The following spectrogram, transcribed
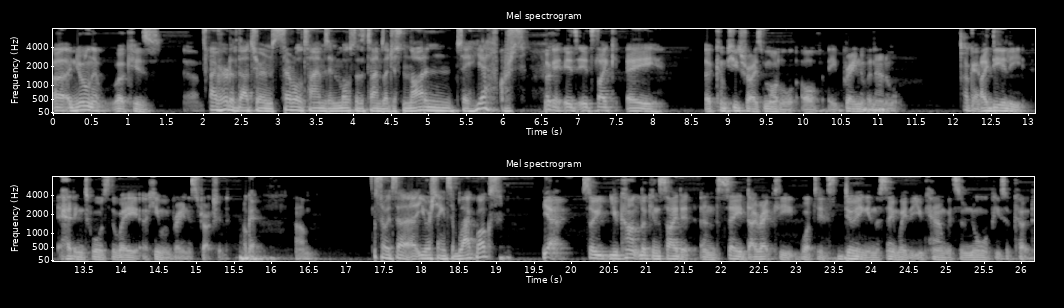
Uh, a neural network is I've heard of that term several times, and most of the times I just nod and say, yeah, of course. Okay, it's it's like a a computerized model of a brain of an animal, Okay. ideally heading towards the way a human brain is structured. okay. Um, So it's a, you were saying it's a black box? yeah, so you can't look inside it and say directly what it's doing in the same way that you can with some normal piece of code,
